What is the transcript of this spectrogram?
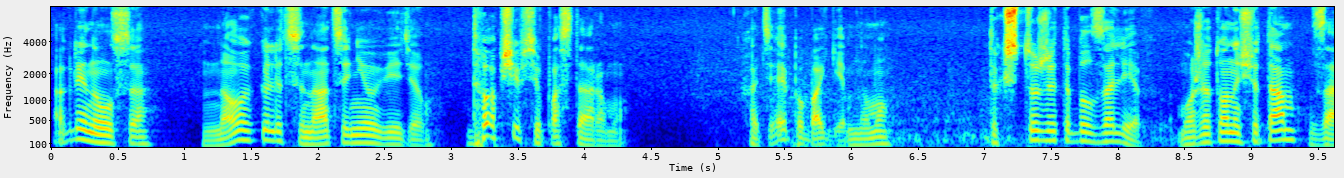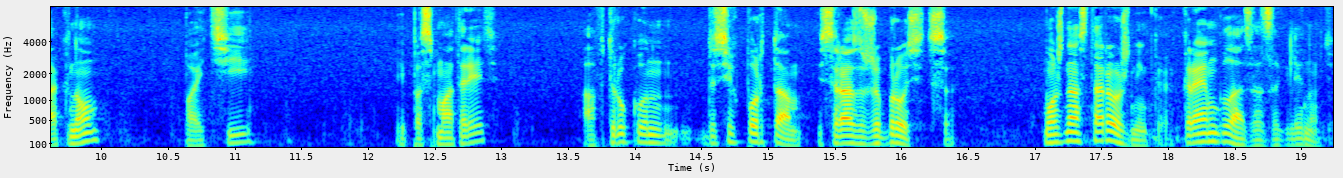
Оглянулся. Новых галлюцинаций не увидел. Да вообще все по-старому. Хотя и по-богемному. Так что же это был за лев? Может, он еще там, за окном? Пойти и посмотреть? А вдруг он до сих пор там и сразу же бросится? Можно осторожненько, краем глаза заглянуть.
